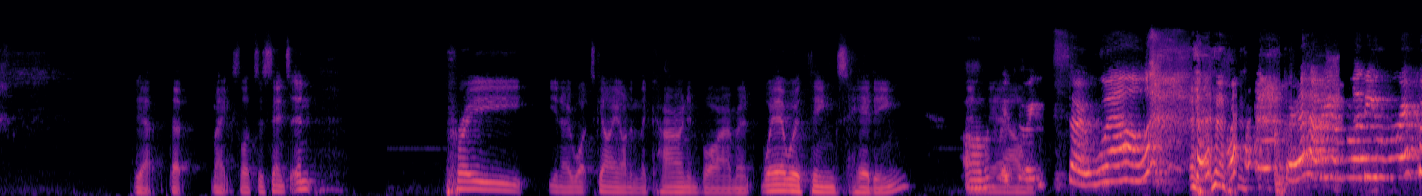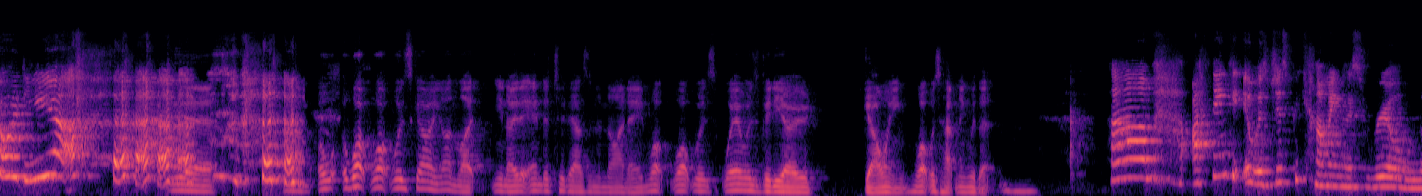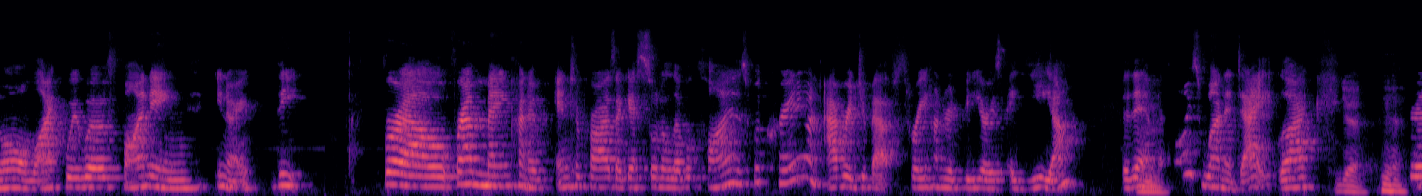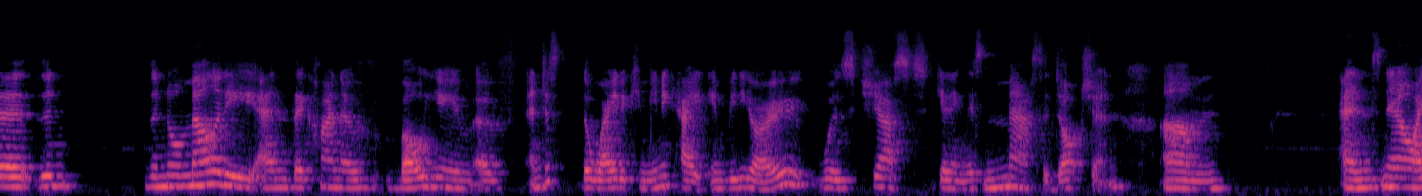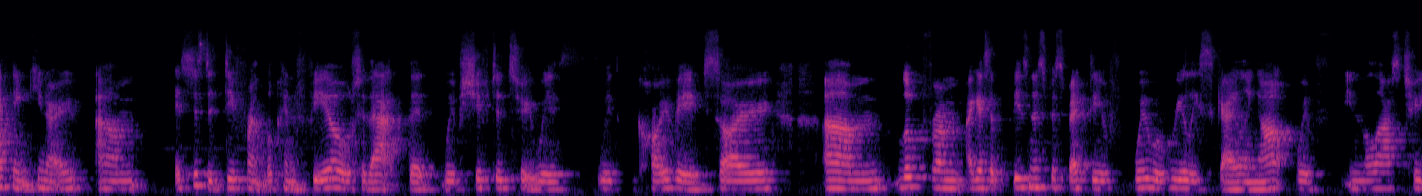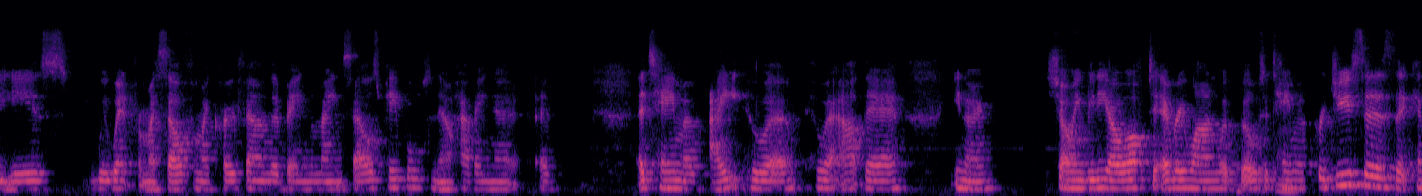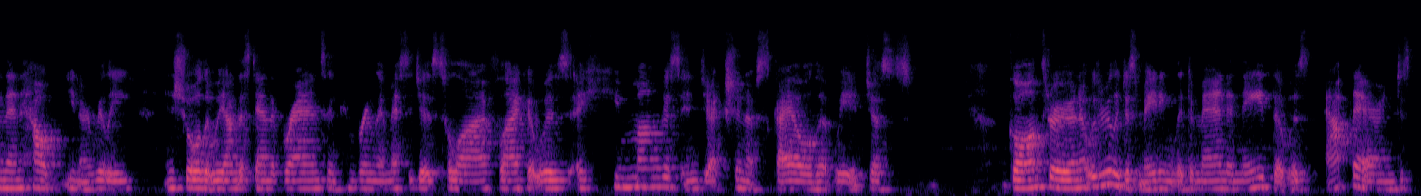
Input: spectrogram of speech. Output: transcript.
Yeah that makes lots of sense. And pre you know what's going on in the current environment where were things heading Oh, we're doing so well. we're having a bloody record year. yeah. Um, what what was going on? Like you know, the end of 2019. What what was where was video going? What was happening with it? Um, I think it was just becoming this real norm. Like we were finding, you know, the for our for our main kind of enterprise, I guess, sort of level clients, we're creating on average about 300 videos a year for them. Mm. It's almost one a day. Like yeah, yeah. The the the normality and the kind of volume of and just the way to communicate in video was just getting this mass adoption. Um, and now I think you know um, it's just a different look and feel to that that we've shifted to with with COVID. So um, look from i guess a business perspective we were really scaling up with in the last two years we went from myself and my co-founder being the main salespeople to now having a, a, a team of eight who are who are out there you know showing video off to everyone we've built a team of producers that can then help you know really ensure that we understand the brands and can bring their messages to life like it was a humongous injection of scale that we had just gone through and it was really just meeting the demand and need that was out there and just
